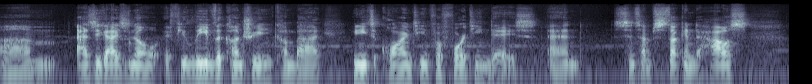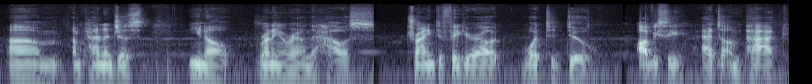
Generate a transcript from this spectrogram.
Um, as you guys know, if you leave the country and come back, you need to quarantine for 14 days. And since I'm stuck in the house, um, I'm kind of just, you know, running around the house trying to figure out what to do. Obviously, I had to unpack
